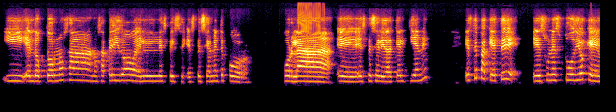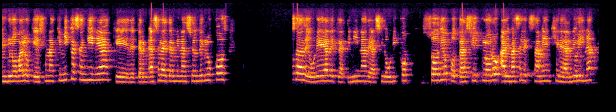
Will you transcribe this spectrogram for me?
y el doctor nos ha, nos ha pedido él especialmente por, por la eh, especialidad que él tiene. Este paquete es un estudio que engloba lo que es una química sanguínea que hace la determinación de glucosa, de urea, de creatinina, de ácido úrico, sodio, potasio y cloro, además el examen general de orina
